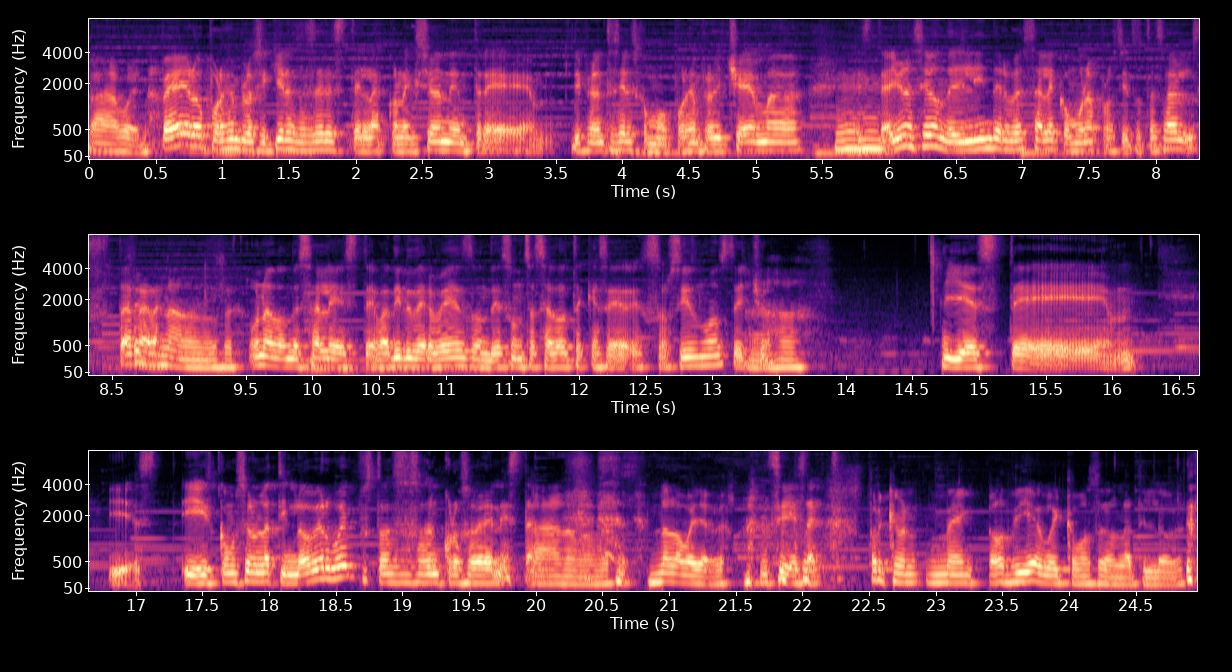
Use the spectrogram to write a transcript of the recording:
Ah, bueno. Pero, por ejemplo, si quieres hacer este, la conexión entre diferentes series, como por ejemplo El Chema, Mm. este, hay una serie donde Lynn Derbez sale como una prostituta, ¿sabes? Está Sí, rara. No, no sé. Una donde sale este, Vadir Derbez, donde es un sacerdote que hace exorcismos, de hecho. Ajá. Y este. Y, es- y como ser un Latin Lover, güey, pues todos esos hacen crossover en esta. Ah, no mames. No lo voy a ver. Sí, exacto. Porque me odié, güey, cómo se un Latin Lover.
